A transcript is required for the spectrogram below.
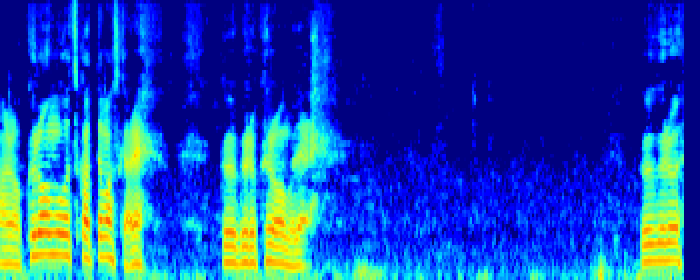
あの、Chrome を使ってますかね。Google Chrome で。Google、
